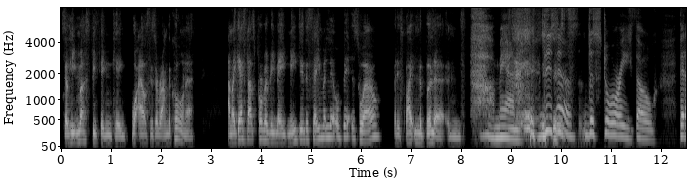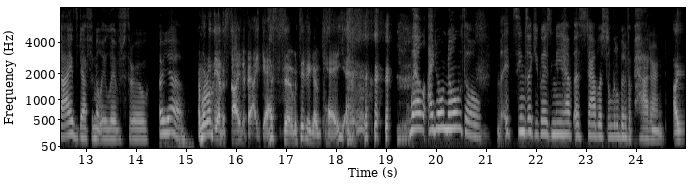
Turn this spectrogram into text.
So he must be thinking, what else is around the corner? And I guess that's probably made me do the same a little bit as well. But it's biting the bullet and Oh man, this Yeah. is the story though that I've definitely lived through. Oh yeah. and we're on the other side of it, I guess. So we're doing okay. Well, I don't know though. It seems like you guys may have established a little bit of a pattern. I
